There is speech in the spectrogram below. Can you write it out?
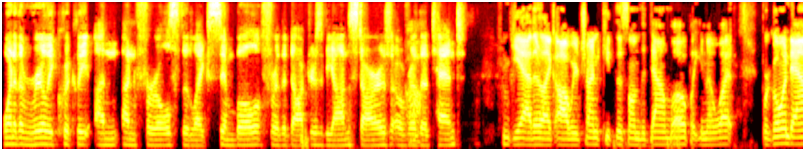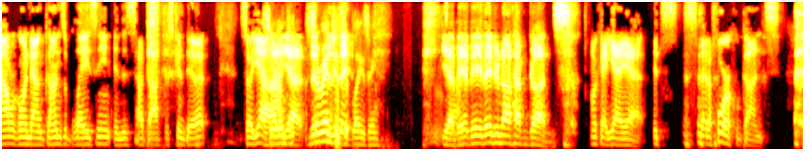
one of them really quickly un- unfurls the like symbol for the doctors beyond stars over Oh. the tent Yeah, they're like, oh, we're trying to keep this on the down low, but you know what? We're going down. We're going down guns a blazing, and this is how doctors can do it. So yeah, Uh, Syringe- yeah, syringes they- are blazing. yeah they, they, they do not have guns okay, yeah, yeah. It's, it's metaphorical guns.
